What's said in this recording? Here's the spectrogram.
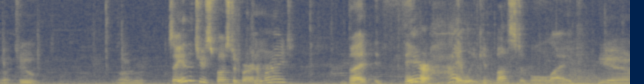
I got two. Whatever. so yeah, that you're supposed to burn them, right? But they're highly combustible. Like Yeah.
